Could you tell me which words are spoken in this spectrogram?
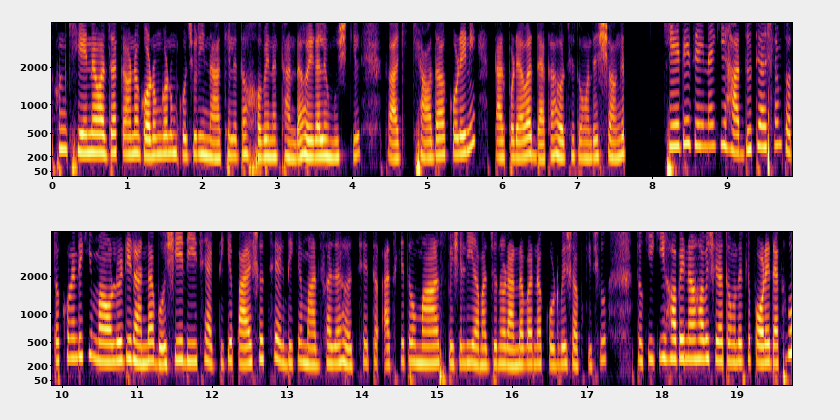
এখন খেয়ে নেওয়া যাক, কেননা গরম গরম কচুরি না খেলে তো হবে না, ঠান্ডা হয়ে গেলে মুশকিল। তো আগে খাওয়া দাওয়া করে নিই তারপরে আবার দেখা হচ্ছে তোমাদের সঙ্গে। খেয়ে দিয়ে যেই নাকি হাত ধুতে আসলাম, ততক্ষণে দেখি মা অলরেডি রান্না বসিয়ে দিয়েছে। একদিকে পায়েস হচ্ছে, একদিকে মাছ ভাজা হচ্ছে। তো আজকে তো মা স্পেশালি আমার জন্য রান্না বান্না করবে সব কিছু তো কি কি হবে, না হবে সেটা তোমাদেরকে পরে দেখাবো।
